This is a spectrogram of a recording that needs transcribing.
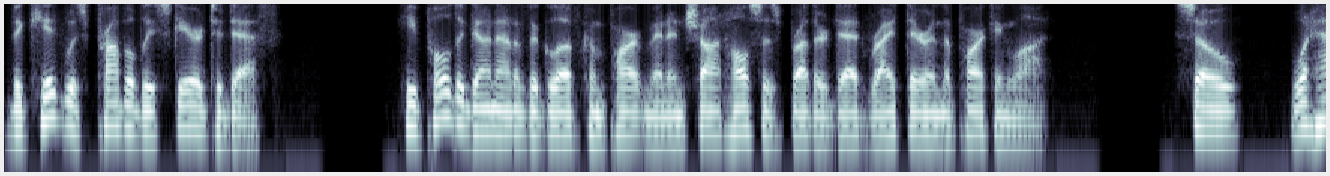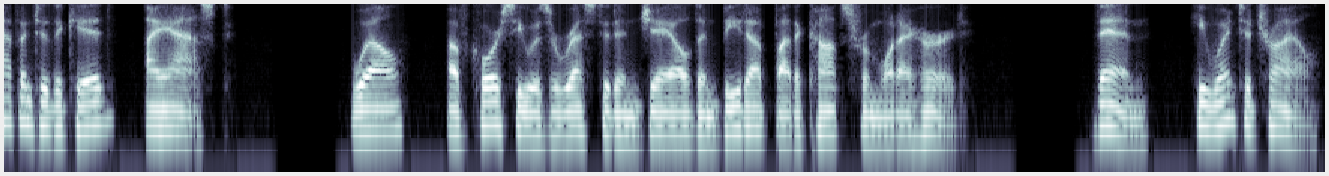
The kid was probably scared to death. He pulled a gun out of the glove compartment and shot Hulse's brother dead right there in the parking lot. So, what happened to the kid? I asked. Well, of course he was arrested and jailed and beat up by the cops from what I heard. Then, he went to trial.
